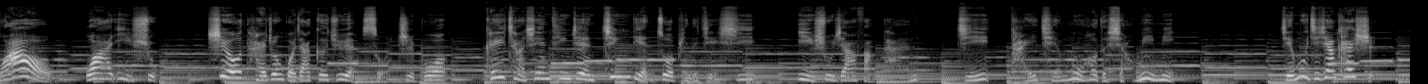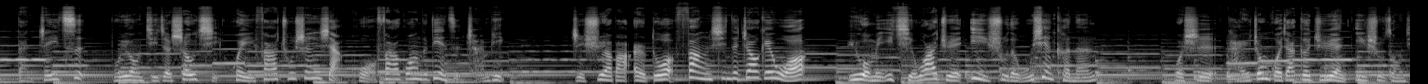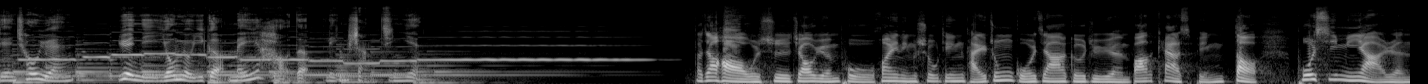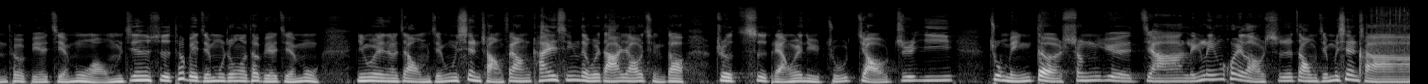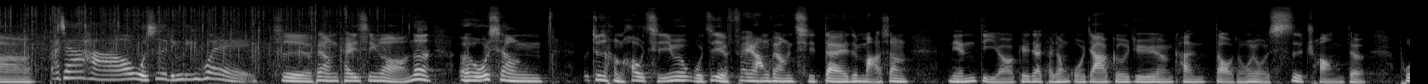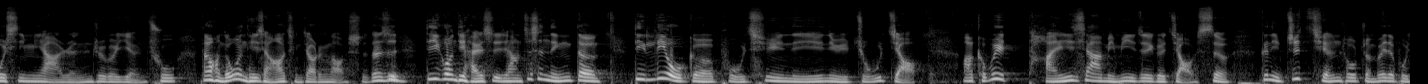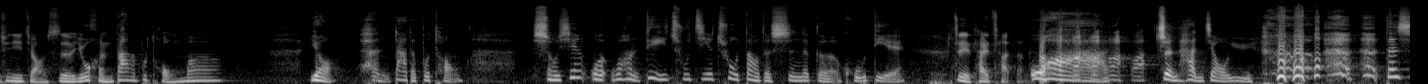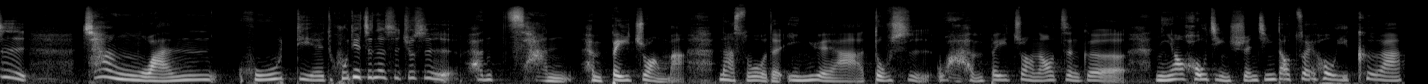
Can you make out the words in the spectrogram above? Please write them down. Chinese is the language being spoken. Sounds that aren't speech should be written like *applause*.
哇哦，挖艺术是由台中国家歌剧院所制播，可以抢先听见经典作品的解析、艺术家访谈及台前幕后的小秘密。节目即将开始，但这一次不用急着收起会发出声响或发光的电子产品，只需要把耳朵放心的交给我，与我们一起挖掘艺术的无限可能。我是台中国家歌剧院艺术总监邱元，愿你拥有一个美好的领赏经验。大家好，我是焦元溥，欢迎您收听台中国家歌剧院 Podcast 频道《波西米亚人》特别节目啊。我们今天是特别节目中的特别节目，因为呢，在我们节目现场非常开心的为大家邀请到这次两位女主角之一。著名的声乐家林玲慧老师在我们节目现场。大家好，我是林玲慧，是非常开心啊、哦。那呃，我想就是很好奇，因为我自己也非常非常期待，就马上年底啊，可以在台中国家歌剧院看到总共有四场的《波西米亚人》这个演出。但有很多问题想要请教林老师，但是第一个问题还是一样，这是您的第六个普契尼女主角。啊，可不可以谈一下米米这个角色，跟你之前所准备的普契尼角色有很大的不同吗？有很大的不同。首先我，我我很第一出接触到的是那个蝴蝶，*laughs* 这也太惨了，哇，*laughs* 震撼教育。*laughs* 但是唱完。蝴蝶，蝴蝶真的是就是很惨、很悲壮嘛。那所有的音乐啊，都是哇，很悲壮。然后整个你要 hold 紧神经到最后一刻啊。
